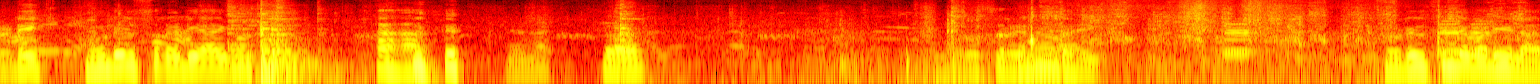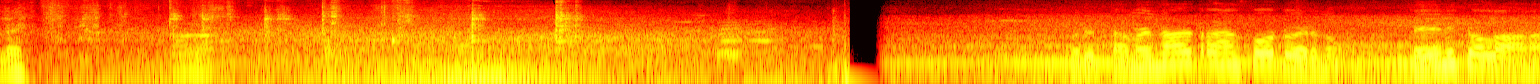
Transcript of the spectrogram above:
ready noodles ready ആയിക്കൊണ്ടിരിക്കുന്നു. നൂഡിൽസിന്റെ പണിയില്ല അല്ലേ ഒരു തമിഴ്നാട് ട്രാൻസ്പോർട്ട് വരുന്നു. തേനിക്കുള്ളതാണ്.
